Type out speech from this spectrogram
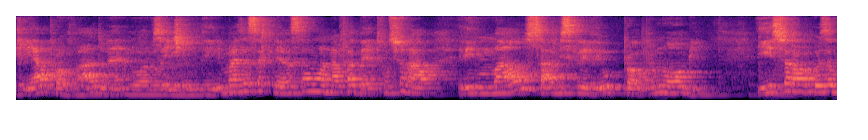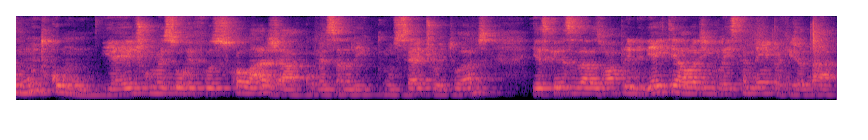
ele é aprovado né, no ano letivo dele, mas essa criança é um analfabeto funcional. Ele mal sabe escrever o próprio nome. E isso era uma coisa muito comum. E aí a gente começou o reforço escolar, já começando ali com 7, 8 anos, e as crianças elas vão aprendendo. E aí tem aula de inglês também, para quem já está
